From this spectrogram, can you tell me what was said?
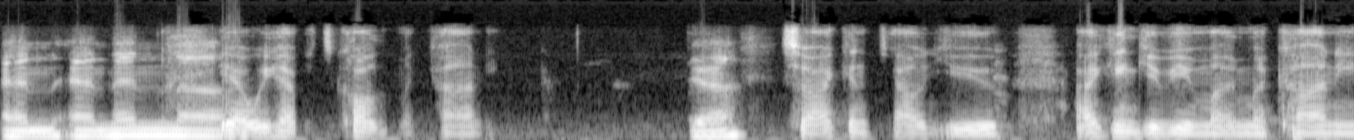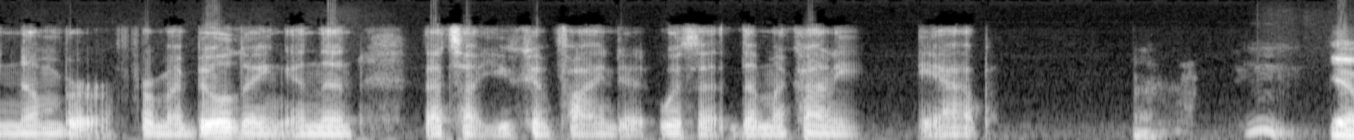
and and then uh, yeah. We have. It's called Makani. yeah So I can tell you, I can give you my Makani number for my building, and then that's how you can find it with the, the Makani app. Yeah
